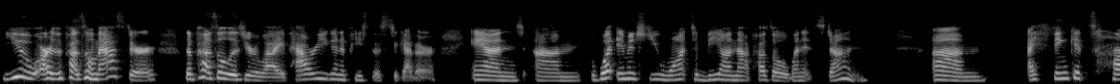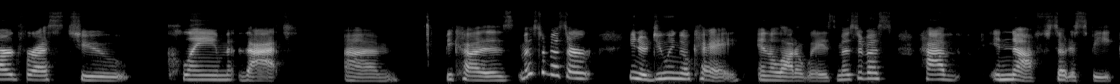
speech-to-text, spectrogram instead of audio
You are the puzzle master. The puzzle is your life. How are you going to piece this together? And um, what image do you want to be on that puzzle when it's done? Um, I think it's hard for us to claim that um, because most of us are, you know, doing okay in a lot of ways. Most of us have enough, so to speak,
